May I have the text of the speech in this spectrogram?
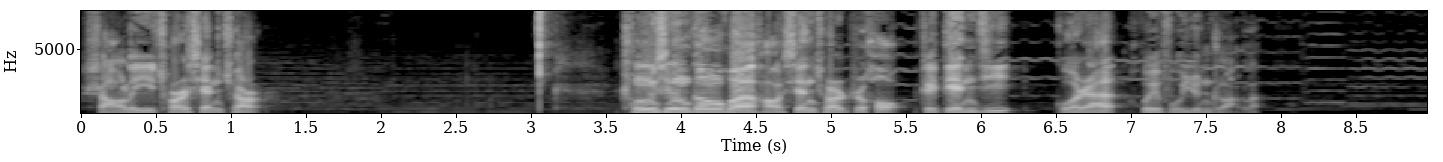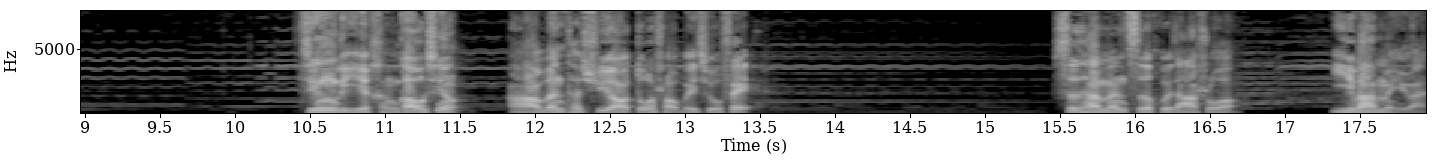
少了一圈线圈。”重新更换好线圈之后，这电机果然恢复运转了。经理很高兴啊，问他需要多少维修费。斯坦门茨回答说：“一万美元。”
